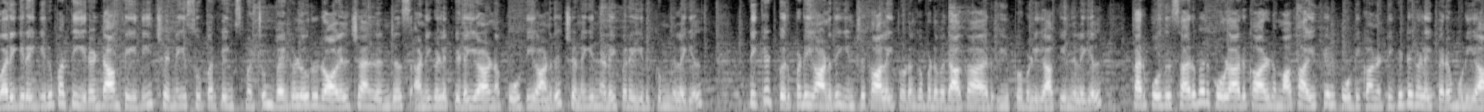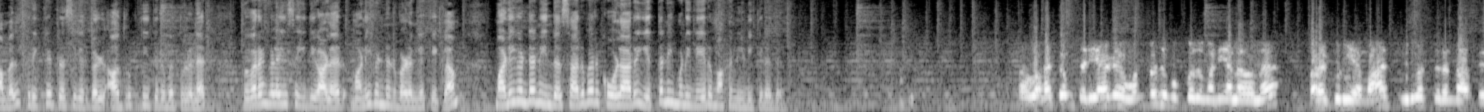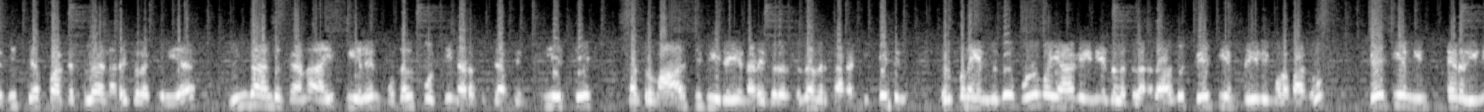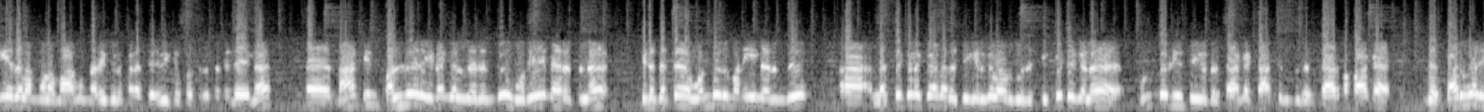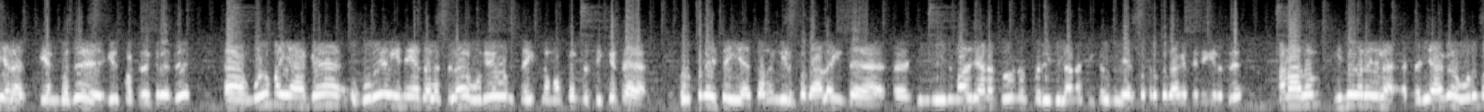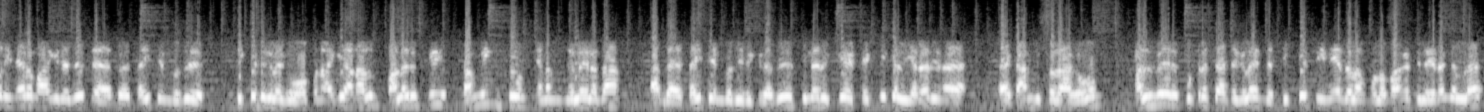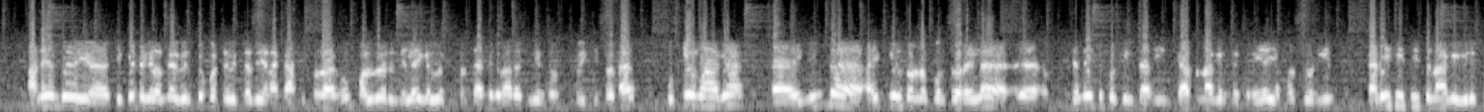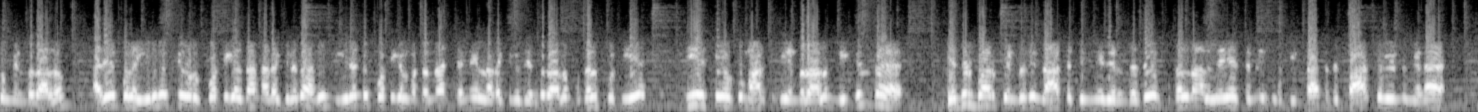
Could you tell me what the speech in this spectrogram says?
வருகிற இருபத்தி இரண்டாம் தேதி சென்னை சூப்பர் கிங்ஸ் மற்றும் பெங்களூரு ராயல் சேலஞ்சர்ஸ் அணிகளுக்கு இடையேயான போட்டியானது சென்னையில் நடைபெற இருக்கும் நிலையில். டிக்கெட் விற்பனையானது இன்று காலை தொடங்கப்படுவதாக அறிவிப்பு வெளியாகிய நிலையில் தற்போது சர்வர் கோளாறு காரணமாக ஐபிஎல் போட்டிக்கான டிக்கெட்டுகளை பெற முடியாமல் கிரிக்கெட் ரசிகர்கள் அதிருப்தி தெரிவித்துள்ளனர். விவரங்களை செய்தியாளர் மணிகண்டன் வழங்க கேட்கலாம். மணிகண்டன் இந்த சர்வர் கோளாறு எத்தனை மணி நேரமாக நீடிக்கிறது? வணக்கம். சரியாக ஒன்பது முப்பது மணி அளவுல வரக்கூடிய மார்ச் இருபத்தி இரண்டாம் தேதி சேப்பாக்கத்துல நடைபெறக்கூடிய இந்த ஆண்டுக்கான ஐபிஎல்லின் முதல் போட்டி நடப்பு சாம்பியன் சிஎஸ்கே மற்றும் ஆர்சிபி இடையே நடைபெற இருந்தது அதற்கான டிக்கெட் விற்பனை என்பது முழுமையாக இணையதளத்துல அதாவது பேடிஎம் செயலி மூலமாகவும் பேடிஎம் இன்ஸ்டேடர் இணையதளம் மூலமாகவும் நடைபெறும் என தெரிவிக்கப்பட்டிருந்த நிலையில அஹ், நாட்டின் பல்வேறு இடங்கள்ல இருந்து ஒரே நேரத்துல கிட்டத்தட்ட ஒன்பது மணியிலிருந்து லட்சக்கணக்கான ரசிகர்கள் அவர்களது டிக்கெட்டுகளை முன்பதிவு செய்வதற்காக காத்திருந்ததன் காரணமாக இந்த சர்வர் எரர் என்பது ஏற்பட்டிருக்கிறது. முழுமையாக ஒரே இணையதளத்துல ஒரே ஒரு சைட்ல மட்டும் இந்த டிக்கெட்டை விற்பனை செய்ய தொடங்கி இருப்பதால இந்த இது மாதிரியான தொழில்நுட்ப ரீதியிலான சிக்கல்கள் ஏற்பட்டிருப்பதாக தெரிகிறது. ஆனாலும் இதுவரையில சரியாக ஒரு மணி நேரம் ஆகிறது. அந்த இந்த சைட் என்பது டிக்கெட்டுகளுக்கு ஓபன் ஆகி ஆனாலும் பலருக்கு கம்மிங் சூன் என நிலையில தான் அந்த சைட் என்பது இருக்கிறது. சிலருக்கு டெக்னிக்கல் எரர் என காண்பிப்பதாகவும் பல்வேறு குற்றச்சாட்டுகளை இந்த டிக்கெட் இணையதளம் மூலமாக சில இடங்கள்ல அனைத்து டிக்கெட்டுகளுமே விற்கப்பட்டு விட்டது என காண்பிப்பதாகவும் பல்வேறு நிலைகள்ல குற்றச்சாட்டுகளை ரசிகர்கள் முன்வைக்கின்றனர். முக்கியமாக அஹ், இந்த ஐபிஎல் தொடரை பொறுத்தவரையில அஹ், சென்னை கேப்டனாக இருக்கக்கூடிய எம் எஸ் தோனியின் கடைசி சீசனாக இருக்கும் என்பதாலும் அதே போல இருபத்தி ஒரு போட்டிகள் தான் நடக்கிறது. அதுவும் இரண்டு போட்டிகள் மட்டும்தான் சென்னையில் நடக்கிறது என்பதாலும் முதல் போட்டியே சிஎஸ்கேவுக்கும் ஆர்சிபி என்பதாலும் மிகுந்த எதிர்பார்ப்பு என்பது இந்த ஆட்டத்தின் மீது இருந்தது. முதல் நாளிலேயே சென்னை சூப்பர் ஆட்டத்தை பார்க்க வேண்டும் என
